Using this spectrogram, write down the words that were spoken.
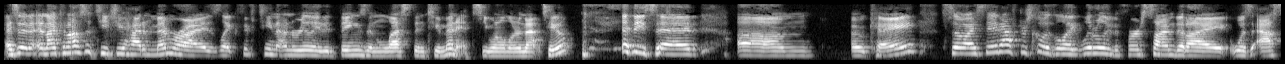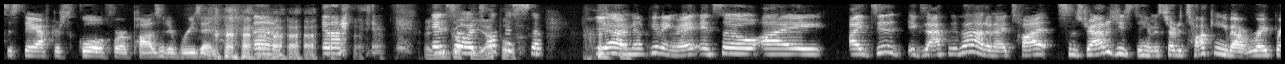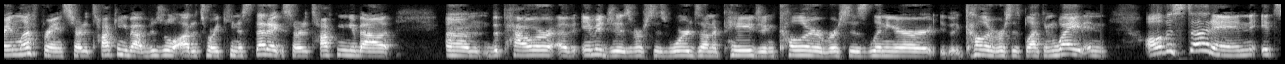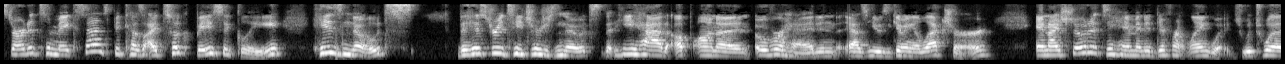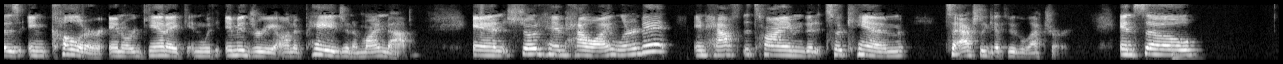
I said, and I can also teach you how to memorize like 15 unrelated things in less than two minutes. You want to learn that too? and he said, um, okay. So I stayed after school. It was like literally the first time that I was asked to stay after school for a positive reason. Um, and I, and, and so I taught apple. this stuff. Yeah, no kidding, right? And so I I did exactly that. And I taught some strategies to him and started talking about right brain, left brain, started talking about visual auditory kinesthetic, started talking about um, the power of images versus words on a page and color versus linear color versus black and white and all of a sudden it started to make sense because i took basically his notes the history teacher's notes that he had up on an overhead and as he was giving a lecture and i showed it to him in a different language which was in color and organic and with imagery on a page and a mind map and showed him how i learned it in half the time that it took him to actually get through the lecture. And so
